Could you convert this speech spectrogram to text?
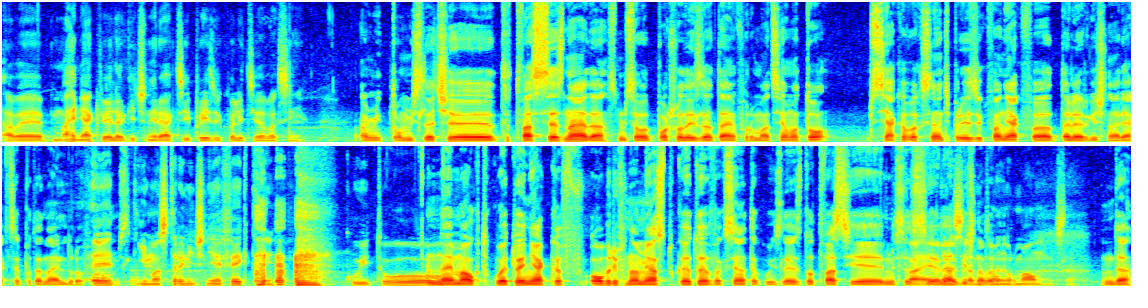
абе, май някакви алергични реакции предизвиквали тия вакцини. Ами, то мисля, че това се знае, да. В смисъл, почва да излезе тази информация, ама то всяка вакцина ти предизвиква някаква алергична реакция под една или друга форма, Е, мисля. има странични ефекти, които... Най-малкото, което е някакъв обрив на място, където е вакцината, ако излезе, то това си е, мисля, Това си е е да, алергична вариант. нормално, мисля. Да.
